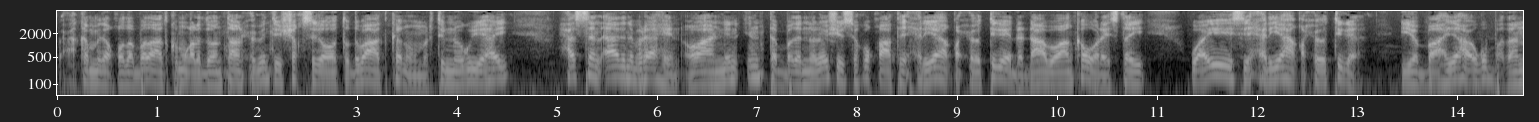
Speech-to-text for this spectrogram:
Waxaa ka mid a qodobada aad ku maqli doontaan xubintii shaqsiga oo toddobaadkan uu marti noogu yahay xasan aadan ibraahin oo ah nin inta badan noloshiisa ku qaatay xeryaha qaxootiga ee dhadhaab oo aan ka waraystay waayihiisii xeryaha qaxootiga iyo baahiyaha ugu badan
